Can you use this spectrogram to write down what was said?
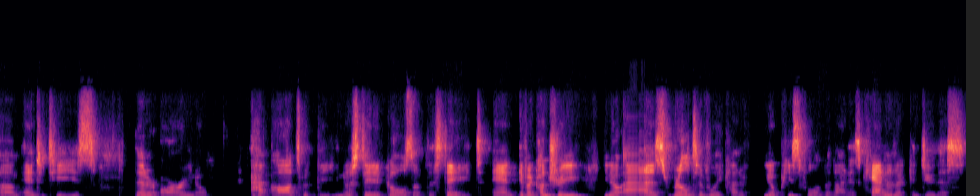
um, entities that are, you know, at odds with the you know stated goals of the state. And if a country, you know, as relatively kind of you know peaceful and benign as Canada can do this,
